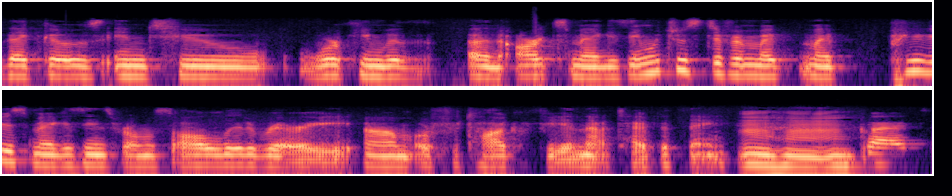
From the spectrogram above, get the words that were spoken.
that goes into working with an arts magazine, which was different. My, my previous magazines were almost all literary um, or photography and that type of thing. Mm-hmm. But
